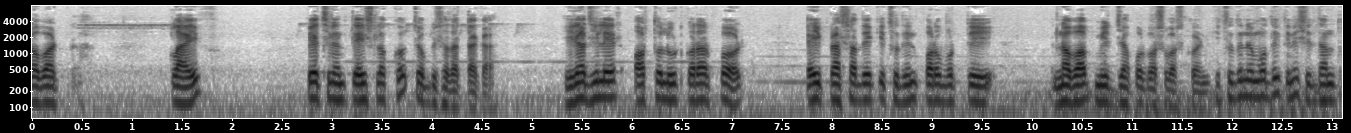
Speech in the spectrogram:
রবার্ট ক্লাইভ পেয়েছিলেন তেইশ লক্ষ চব্বিশ হাজার টাকা। হীরাঝিলের অর্থ লুট করার পর এই প্রাসাদে কিছুদিন পরবর্তী নবাব মীর জাফর বসবাস করেন। কিছুদিনের মধ্যেই তিনি সিদ্ধান্ত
